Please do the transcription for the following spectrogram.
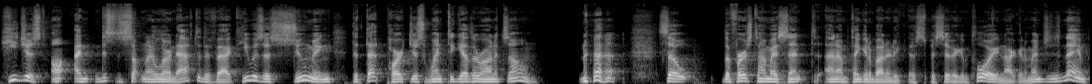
He just, uh, and this is something I learned after the fact, he was assuming that that part just went together on its own. so the first time I sent, and I'm thinking about a specific employee, not going to mention his name,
